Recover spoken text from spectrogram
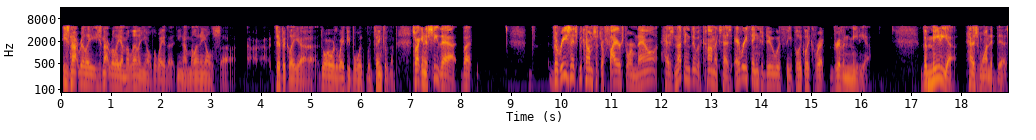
he's not really he's not really a millennial the way that you know millennials uh, uh, typically uh, or the way people would would think of them. So I can see that, but. The reason it's become such a firestorm now has nothing to do with comics, has everything to do with the politically correct driven media. The media has wanted this,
